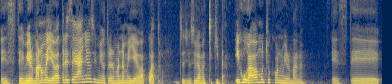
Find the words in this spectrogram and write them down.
Este, mi hermano me lleva 13 años y mi otra hermana me lleva 4. Entonces yo soy la más chiquita. Y jugaba mucho con mi hermana. Este,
